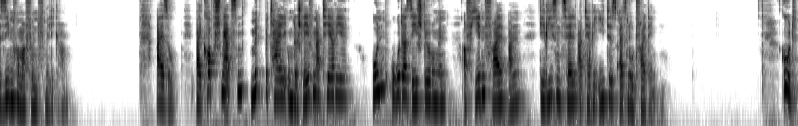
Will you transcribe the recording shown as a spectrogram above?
7,5 Milligramm. Also, bei Kopfschmerzen mit Beteiligung der Schläfenarterie und oder Sehstörungen auf jeden Fall an die Riesenzellarteriitis als Notfall denken. Gut,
